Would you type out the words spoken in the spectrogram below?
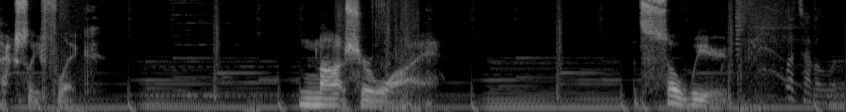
actually flick. Not sure why. It's so weird. Let's have a little.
